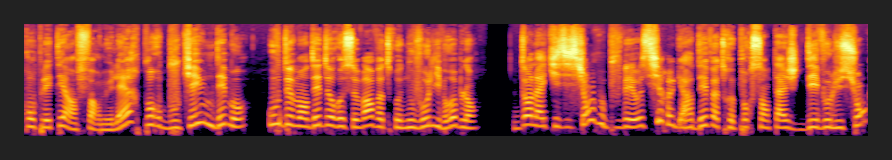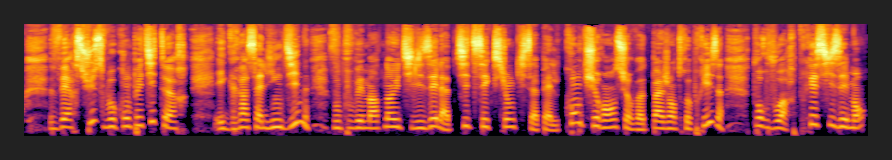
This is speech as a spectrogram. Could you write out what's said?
complété un formulaire pour booker une démo ou demander de recevoir votre nouveau livre blanc. Dans l'acquisition, vous pouvez aussi regarder votre pourcentage d'évolution versus vos compétiteurs. Et grâce à LinkedIn, vous pouvez maintenant utiliser la petite section qui s'appelle concurrent sur votre page entreprise pour voir précisément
